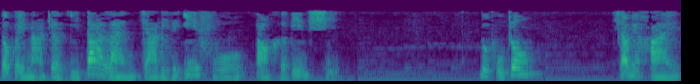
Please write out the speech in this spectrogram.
都会拿着一大篮家里的衣服到河边洗，路途中，小女孩。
